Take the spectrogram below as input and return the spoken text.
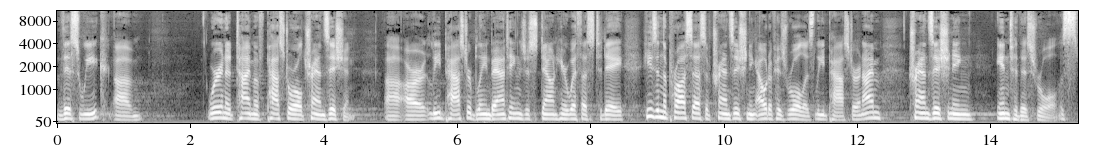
this week, um, we're in a time of pastoral transition. Uh, our lead pastor, Blaine Banting, just down here with us today. He's in the process of transitioning out of his role as lead pastor, and I'm transitioning into this role. It's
